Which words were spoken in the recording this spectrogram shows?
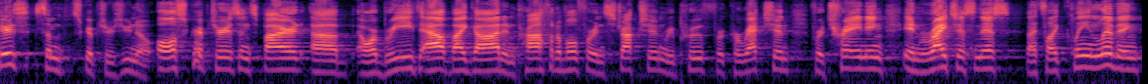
Here's some scriptures you know. All scripture is inspired uh, or breathed out by God and profitable for instruction, reproof, for correction, for training in righteousness. That's like clean living,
